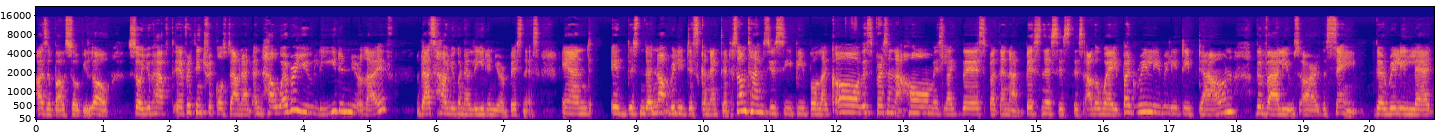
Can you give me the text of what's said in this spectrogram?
as above so below. So you have to, everything trickles down and, and however you lead in your life that's how you're going to lead in your business. And it is they're not really disconnected. Sometimes you see people like oh this person at home is like this but then at business is this other way. But really really deep down the values are the same. They're really led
